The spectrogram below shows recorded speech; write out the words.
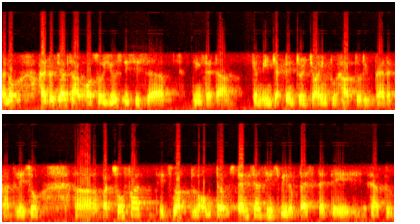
I know hydrogels are also used. This is uh, things that are can be injected into a joint to help to repair the cartilage. So, uh, but so far it's not long term. Stem cells seems to be the best that they have to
